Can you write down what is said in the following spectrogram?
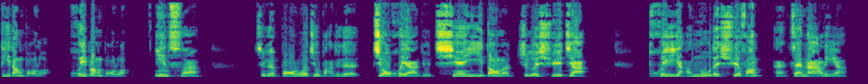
抵挡保罗，毁谤保罗。因此啊，这个保罗就把这个教会啊，就迁移到了哲学家推雅奴的学房，哎，在那里啊，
